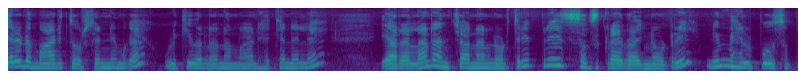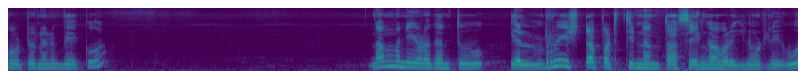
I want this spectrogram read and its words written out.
ಎರಡು ಮಾಡಿ ತೋರ್ಸೇನೆ ನಿಮ್ಗೆ. ಉಳ್ಕಿವೆಲ್ಲ ನಾ ಮಾಡಿ ಹಾಕ್ಯಾನಲ್ಲೇ. ಯಾರೆಲ್ಲ ನನ್ನ ಚಾನಲ್ ನೋಡ್ತೀರಿ ಪ್ಲೀಸ್ ಸಬ್ಸ್ಕ್ರೈಬ್ ಆಗಿ ನೋಡಿರಿ. ನಿಮ್ಮ ಹೆಲ್ಪು ಸಪೋರ್ಟು ನನಗೆ ಬೇಕು. ನಮ್ಮ ಮನೆಯೊಳಗಂತೂ ಎಲ್ಲರೂ ಇಷ್ಟಪಟ್ಟು ತಿನ್ನೋಂಥ ಶೇಂಗಾ ಹೋಳಿಗೆ ನೋಡಿರಿ ಇವು.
